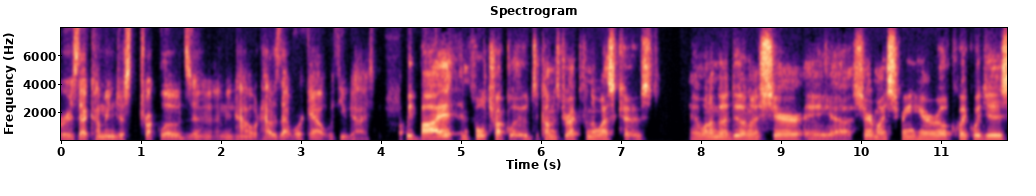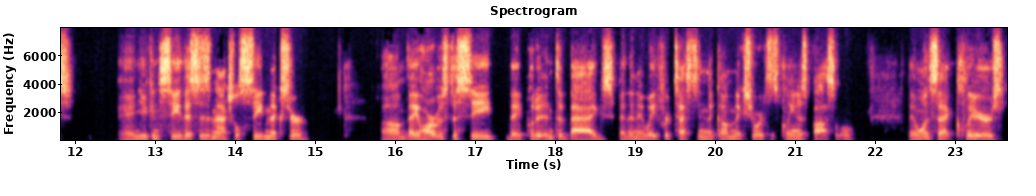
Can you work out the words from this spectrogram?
or is that coming just truckloads? And I mean, how how does that work out with you guys? We buy it in full truckloads. It comes direct from the West Coast. And what I'm going to do, I'm going to share a uh, share my screen here real quick, which is, and you can see this is an actual seed mixer. Um, they harvest the seed, they put it into bags, and then they wait for testing to come, make sure it's as clean as possible. Then once that clears,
